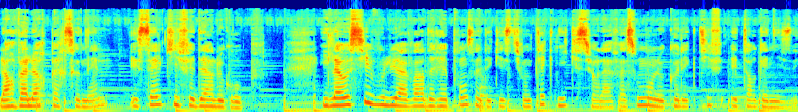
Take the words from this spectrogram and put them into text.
leurs valeurs personnelles et celles qui fédèrent le groupe. Il a aussi voulu avoir des réponses à des questions techniques sur la façon dont le collectif est organisé.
